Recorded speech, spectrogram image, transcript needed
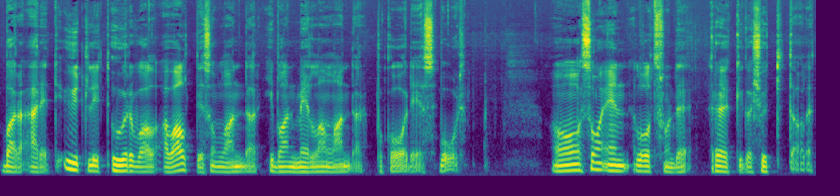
bara är ett ytligt urval av allt det som landar, ibland mellanlandar, på KDs bord. Och så en låt från det rökiga 70-talet.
